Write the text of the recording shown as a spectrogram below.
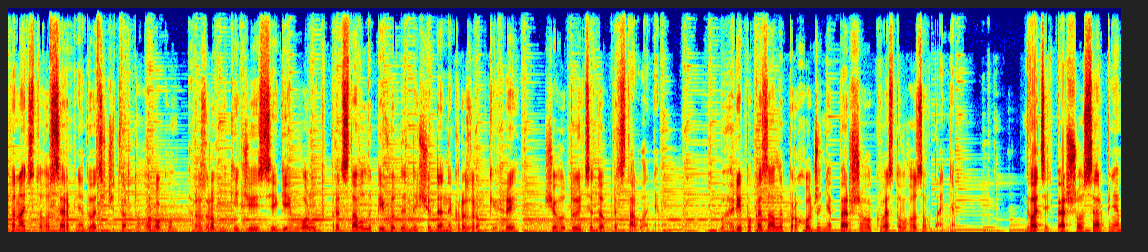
12 серпня 2024 року розробники GSC Game World представили півгодинний щоденник розробки гри, що готується до представлення. В грі показали проходження першого квестового завдання. 21 серпня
